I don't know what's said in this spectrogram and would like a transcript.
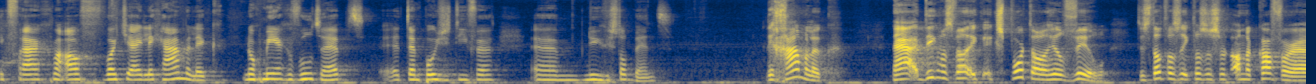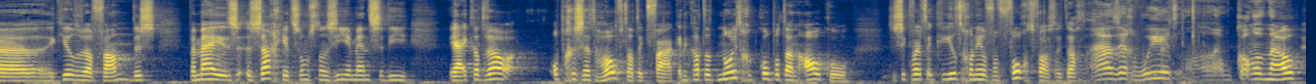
ik vraag me af wat jij lichamelijk nog meer gevoeld hebt eh, ten positieve ehm, nu je gestopt bent. Lichamelijk. Nou ja, het ding was wel, ik, ik sport al heel veel. Dus dat was, ik was een soort undercover. eh, ik hield er wel van. Dus bij mij zag je het. Soms dan zie je mensen die... Ja, ik had wel opgezet hoofd had ik vaak. En ik had dat nooit gekoppeld aan alcohol. Dus ik, werd, ik hield gewoon heel veel vocht vast. Ik dacht, ah, echt weird. Ah, hoe kan dat nou? Maar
